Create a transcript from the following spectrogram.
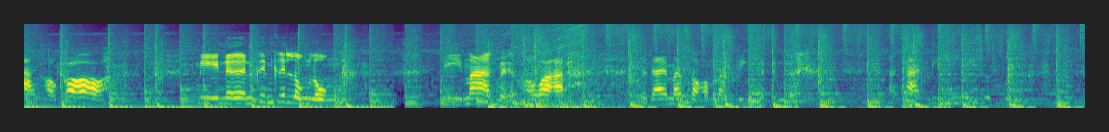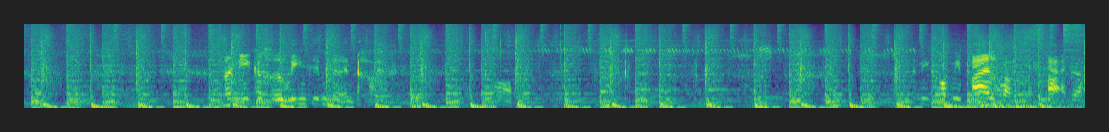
างเขาก็มีเนินขึ้นขึ้นลงลงดีมากเลย เพราะว่าจะได้มาซ้อมแบบวิ่งเนินเลยอากาศดีสุดๆตอนนี้ก็คือวิ่งขึ้นเนินนะคะชอบอันนี้เขามีป้ายระวังสัตว์ป่าด้วย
